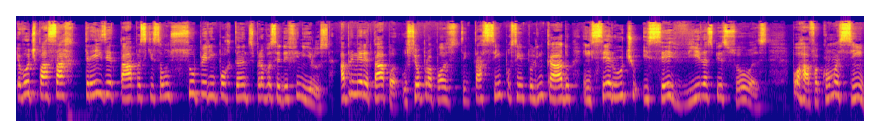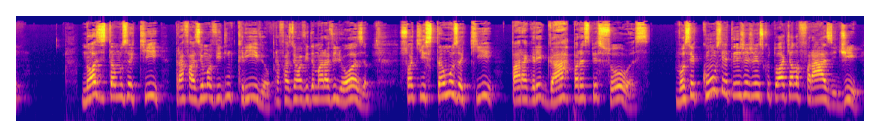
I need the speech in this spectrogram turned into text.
eu vou te passar três etapas que são super importantes para você defini-los. A primeira etapa, o seu propósito tem que estar 100% linkado em ser útil e servir as pessoas. Pô, Rafa, como assim? Nós estamos aqui para fazer uma vida incrível, para fazer uma vida maravilhosa. Só que estamos aqui para agregar para as pessoas. Você com certeza já escutou aquela frase de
